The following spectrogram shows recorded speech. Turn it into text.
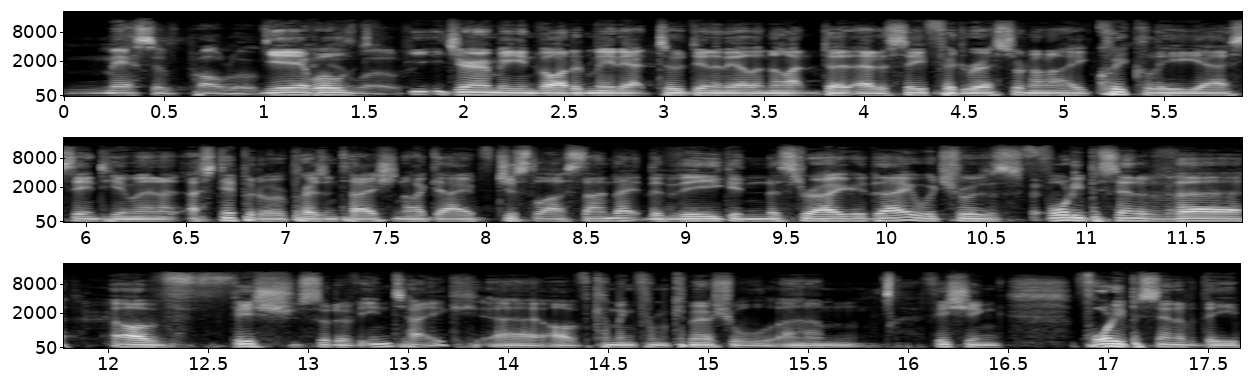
massive problem. Yeah, well. Jeremy invited me out to dinner the other night at a seafood restaurant, and I quickly uh, sent him a, a, snippet of a presentation I gave just last Sunday, the Vegan Australia Day, which was forty percent of uh, of fish sort of intake uh, of coming from commercial um, fishing. Forty percent of the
